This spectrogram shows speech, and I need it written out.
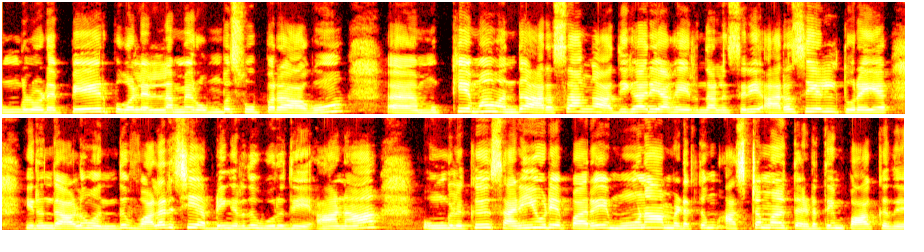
உங்களோட பேர் புகழ் எல்லாமே ரொம்ப சூப்பராகும் முக்கியமாக வந்து அரசாங்க அதிகாரியாக இருந்தாலும் சரி அரசியல் துறையை இருந்தாலும் வந்து வளர்ச்சி அப்படிங்கிறது உறுதி. ஆனால் உங்களுக்கு சனியுடைய பாறை மூணாம் இடத்தும் அஷ்டமத்த இடத்தையும் பார்க்குது.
